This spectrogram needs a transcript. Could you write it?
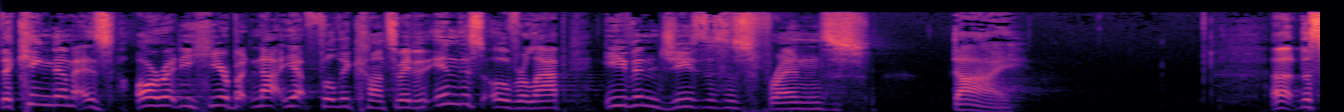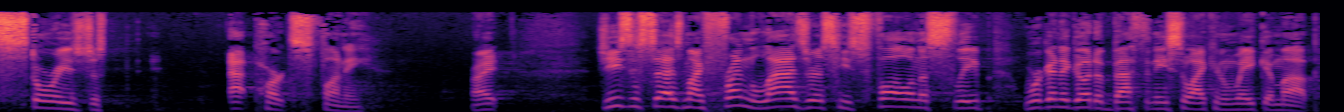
the kingdom is already here but not yet fully consummated. In this overlap, even Jesus' friends die. Uh, this story is just at parts funny, right? Jesus says, My friend Lazarus, he's fallen asleep. We're going to go to Bethany so I can wake him up.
